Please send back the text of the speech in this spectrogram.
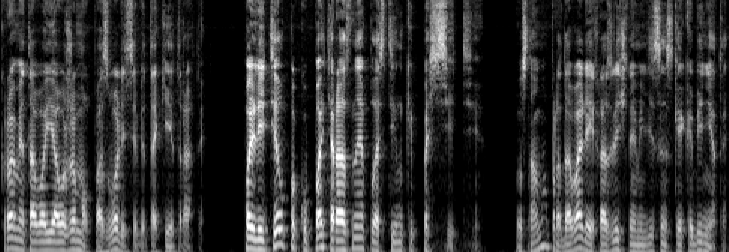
Кроме того, я уже мог позволить себе такие траты. Полетел покупать разные пластинки по сети. В основном продавали их различные медицинские кабинеты.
